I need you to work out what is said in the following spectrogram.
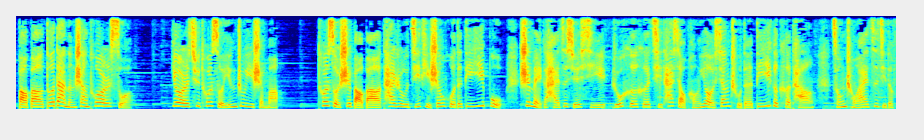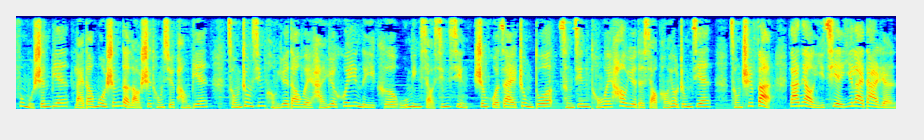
宝宝多大能上托儿所？幼儿去托所应注意什么？托所是宝宝踏入集体生活的第一步，是每个孩子学习如何和其他小朋友相处的第一个课堂。从宠爱自己的父母身边，来到陌生的老师同学旁边，从众星捧月到为寒月辉映的一颗无名小星星，生活在众多曾经同为皓月的小朋友中间。从吃饭、拉尿一切依赖大人，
